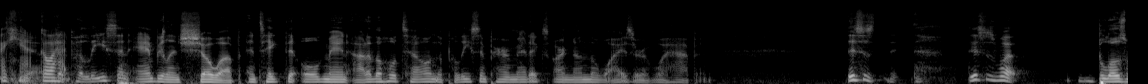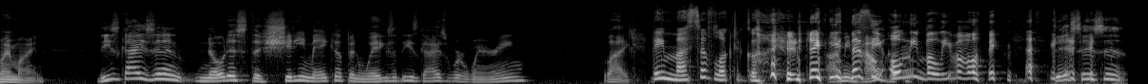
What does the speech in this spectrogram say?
I can't. Yeah, Go the ahead. police and ambulance show up and take the old man out of the hotel, and the police and paramedics are none the wiser of what happened. This is this is what blows my mind. These guys didn't notice the shitty makeup and wigs that these guys were wearing. Like They must have looked good. I mean, that's the good- only believable thing. This isn't.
